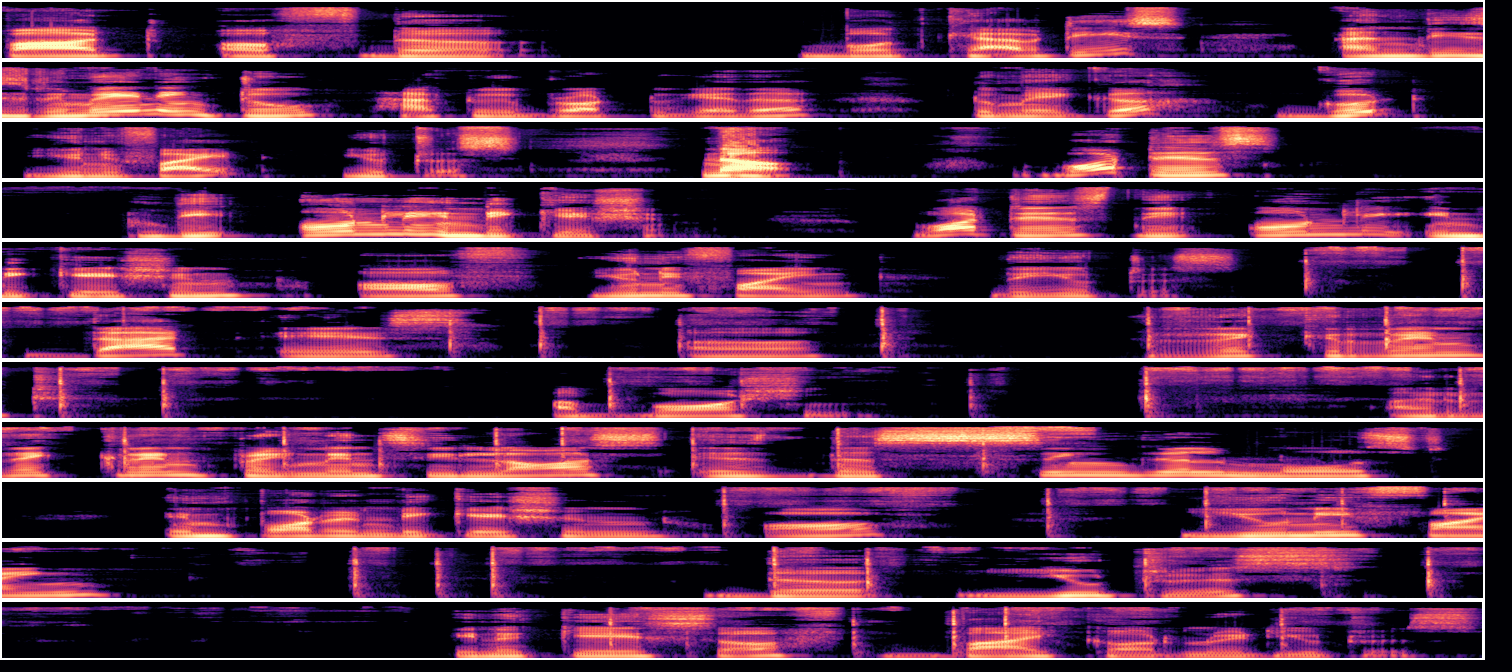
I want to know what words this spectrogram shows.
part of the both cavities and these remaining two have to be brought together to make a good unified uterus. Now, what is the only indication? What is the only indication of unifying the uterus? That is a recurrent abortion. A recurrent pregnancy loss is the single most important indication of unifying the uterus in a case of bicornuate uterus.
